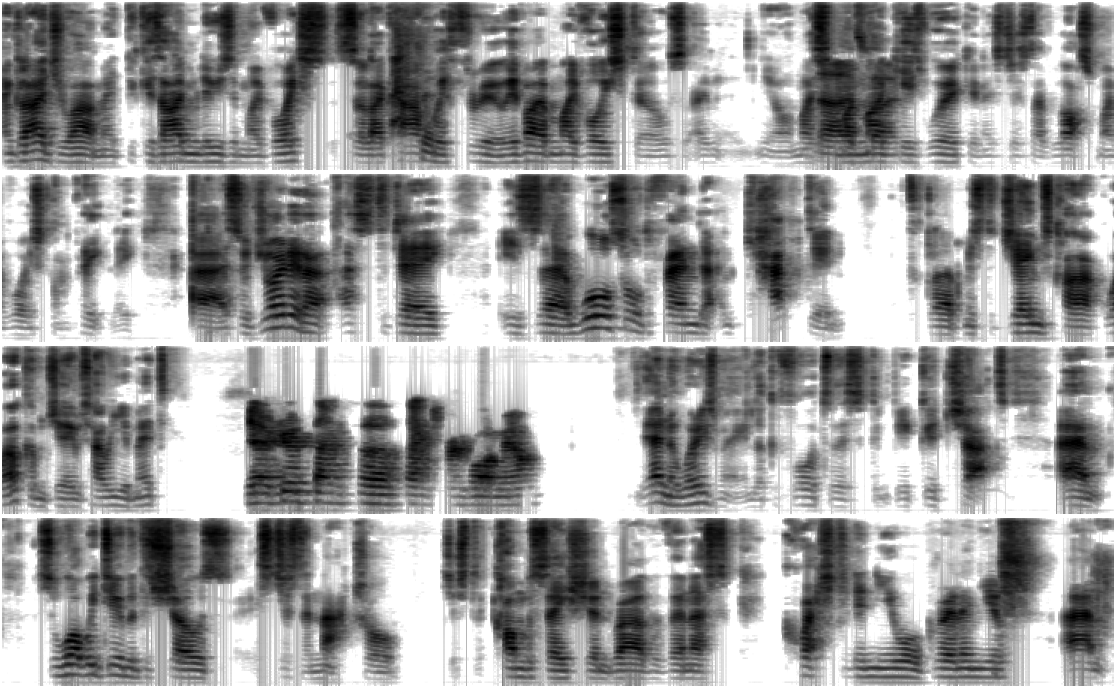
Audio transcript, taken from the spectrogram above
I'm glad you are, mate, because I'm losing my voice. So like halfway through, if I my voice goes, I, you know, my no, my mic fine. is working. It's just I've lost my voice completely. Uh, so joining us today is uh, Walsall defender and captain of the club, Mr. James Clarke. Welcome, James. How are you, mate? Yeah, good. Thanks. Uh, thanks for inviting me on. Yeah, no worries, mate. Looking forward to this. It's going to be a good chat. Um, so what we do with the shows is just a natural, just a conversation rather than us questioning you or grilling you. Um,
